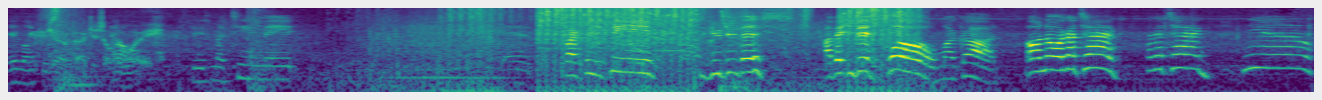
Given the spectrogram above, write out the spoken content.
they like this. Package oh, on the way. He's my teammate. And fight for your team! Did you do this? I bet you did. Whoa, my god. Oh no, I got tagged! I got tagged! No!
